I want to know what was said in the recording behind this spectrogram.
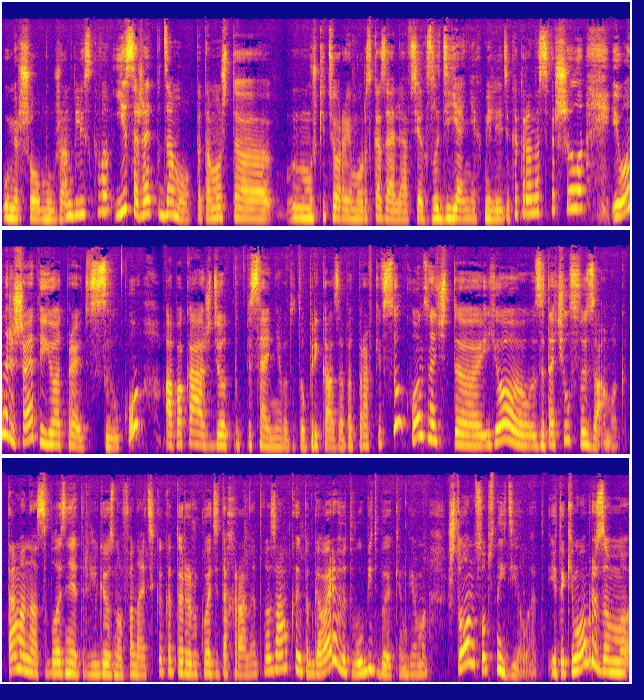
умершего мужа английского, и сажает под замок, потому что мушкетеры ему рассказали о всех злодеяниях Миледи, которые она совершила, и он решает ее отправить в ссылку, а пока ждет подписания вот этого приказа об отправке в ссылку, он, значит, э, ее заточил в свой замок. Там она соблазняет религиозного фанатика, который руководит охраной этого замка, и подговаривает его убить Бекингема, что он, собственно, и делает. И таким образом,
